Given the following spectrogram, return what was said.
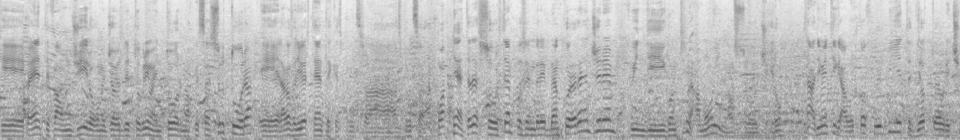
che praticamente fa un giro come già vi ho detto prima intorno a questa struttura e la cosa divertente è che spruzza, l'acqua. Niente adesso il tempo sembrerebbe ancora reggere quindi continuiamo il nostro giro. Ah dimenticavo il costo Вие, те диот, той е речи.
